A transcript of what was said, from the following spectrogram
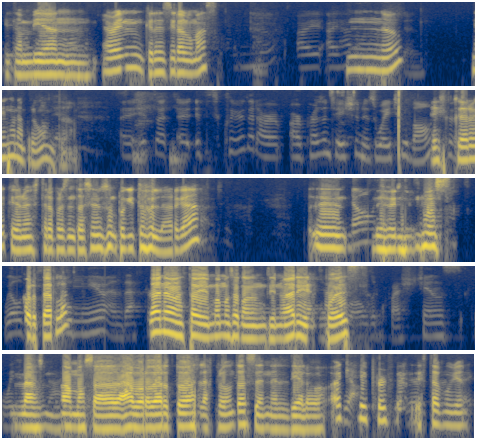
Y también, Erin, ¿quieres decir algo más? No, tengo una pregunta. Es claro que nuestra presentación es un poquito larga. Eh, deberíamos cortarla. No, no, está bien, vamos a continuar y después las vamos a abordar todas las preguntas en el diálogo. Ok, perfecto, está muy bien.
